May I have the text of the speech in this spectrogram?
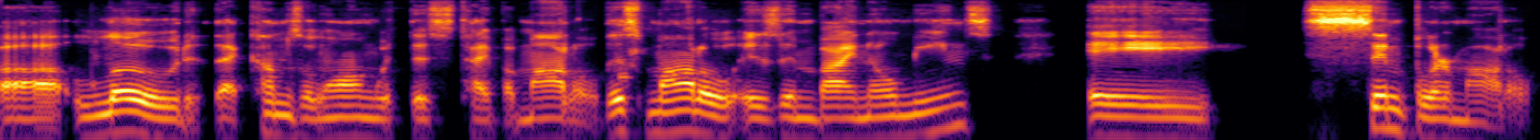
uh, load that comes along with this type of model. This model is in by no means a simpler model.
